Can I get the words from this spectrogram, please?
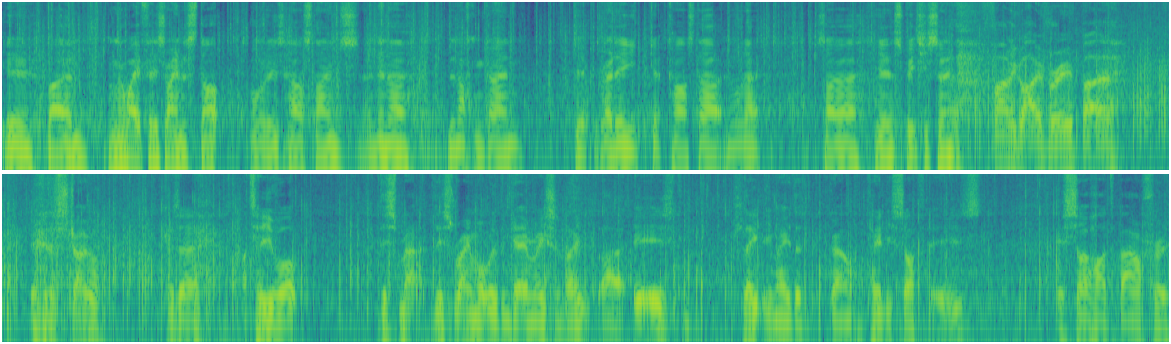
yeah, but um, I'm gonna wait for this rain to stop, all these hailstones, and then uh, then I can go and get ready, get cast out, and all that. So uh, yeah, speak to you soon finally got over here, but uh, it was a struggle. Because uh, I tell you what, this mat, this rain what we've been getting recently, it is completely made the ground completely soft. It is, it's so hard to barrel through,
